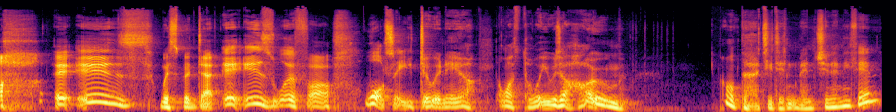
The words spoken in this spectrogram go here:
Oh, it is, whispered Dad. It is Whiffer. What's he doing here? I thought he was at home. Oh, Bertie didn't mention anything.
